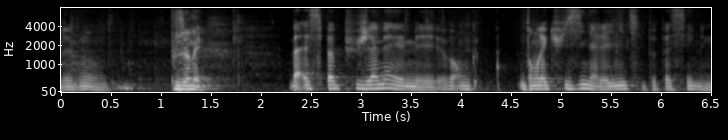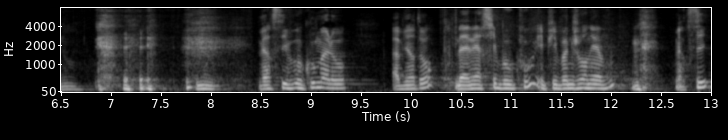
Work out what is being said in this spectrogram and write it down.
mais bon, Plus jamais. Bah, c'est pas plus jamais, mais dans la cuisine, à la limite, ça peut passer, mais non. Merci beaucoup Malo. À bientôt. Bah, merci beaucoup, et puis bonne journée à vous. Merci.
